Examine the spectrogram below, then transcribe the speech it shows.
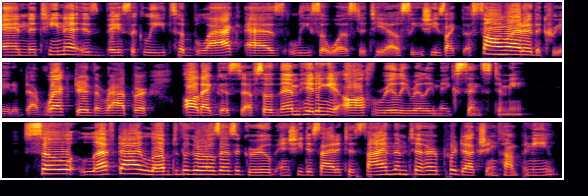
And Natina is basically to Blaque as Lisa was to TLC. She's like the songwriter, the creative director, the rapper, all that good stuff. So them hitting it off really, really makes sense to me. So Left Eye loved the girls as a group and she decided to sign them to her production company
